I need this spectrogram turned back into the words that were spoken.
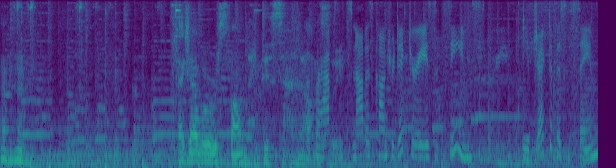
Actually, I will respond like this, But perhaps it's not as contradictory as it seems. The objective is the same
